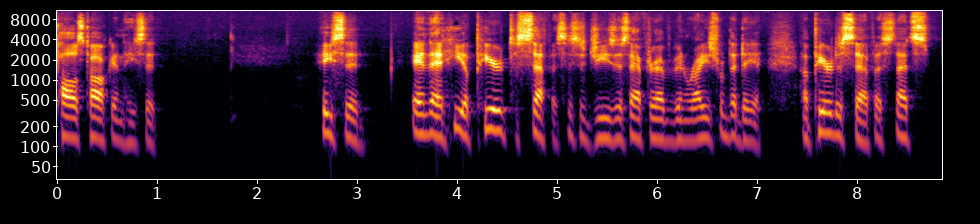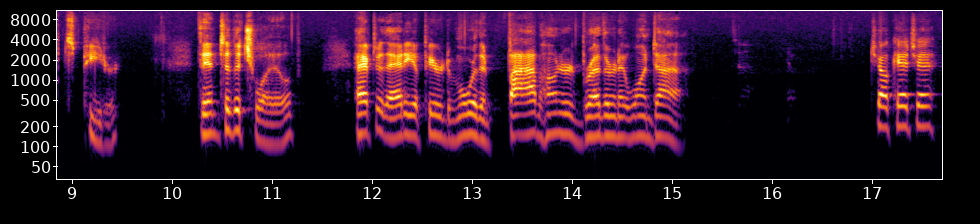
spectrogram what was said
Paul's talking, he said, he said, and that he appeared to Cephas. This is Jesus after having been raised from the dead. Appeared to Cephas, that's Peter. Then to the 12. After that, he appeared to more than 500 brethren at one time. Did y'all catch that?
